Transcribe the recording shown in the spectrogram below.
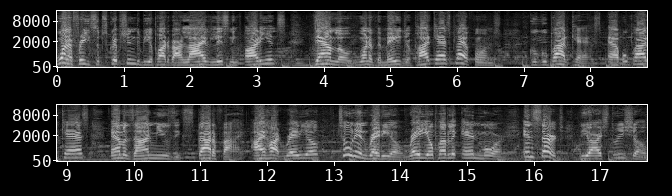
Want a free subscription to be a part of our live listening audience? Download one of the major podcast platforms Google Podcast, Apple Podcast, Amazon Music, Spotify, iHeartRadio, TuneIn Radio, Radio Public, and more. And search The RH3 Show.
